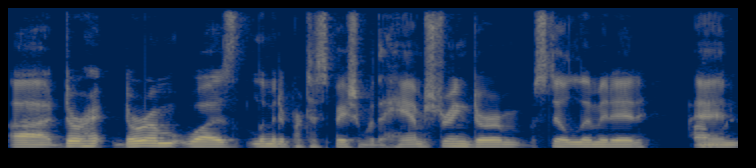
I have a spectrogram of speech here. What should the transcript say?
Uh, Dur- Durham was limited participation with a hamstring. Durham still limited, and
